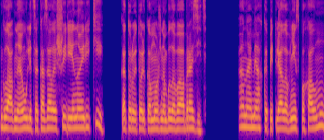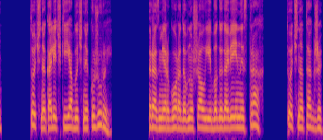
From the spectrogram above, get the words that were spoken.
Главная улица казалась шире иной реки, которую только можно было вообразить. Она мягко петляла вниз по холму, точно колечки яблочной кожуры. Размер города внушал ей благоговейный страх, точно так же,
